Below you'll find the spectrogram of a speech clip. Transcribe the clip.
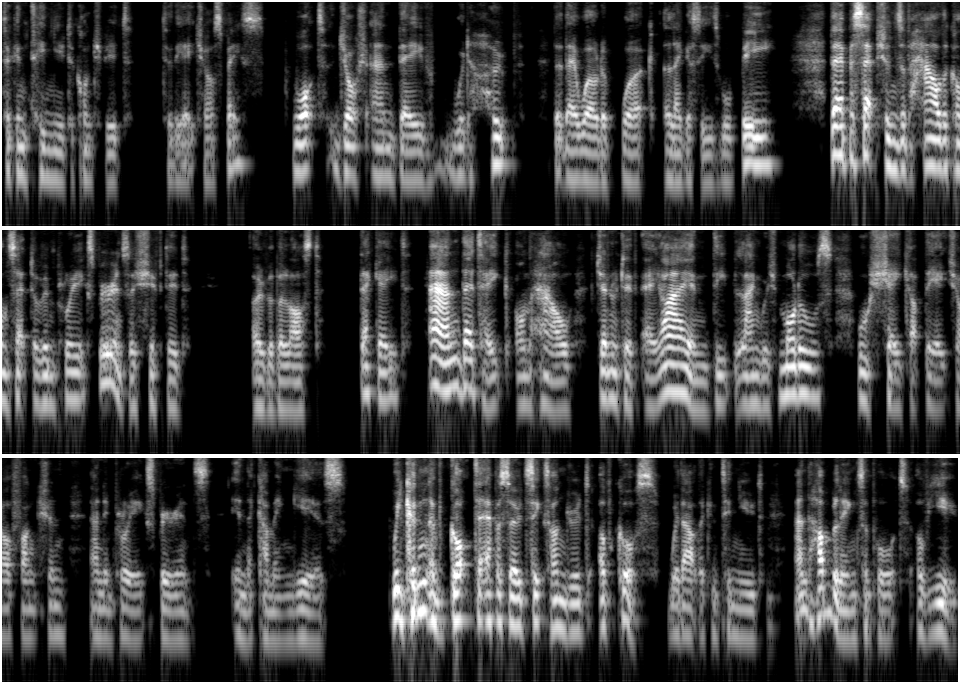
to continue to contribute to the HR space, what Josh and Dave would hope that their world of work legacies will be, their perceptions of how the concept of employee experience has shifted over the last decade, and their take on how generative AI and deep language models will shake up the HR function and employee experience in the coming years. We couldn't have got to episode 600, of course, without the continued and humbling support of you,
